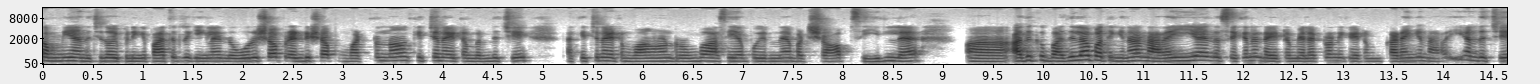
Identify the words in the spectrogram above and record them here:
கம்மியாக இருந்துச்சு. இதோ இப்போ நீங்கள் பார்த்துட்டு இருக்கீங்களா இந்த ஒரு ஷாப் ரெண்டு ஷாப் மட்டும்தான் கிச்சன் ஐட்டம் இருந்துச்சு. நான் கிச்சன் ஐட்டம் வாங்கணும்னு ரொம்ப ஆசையாக போயிருந்தேன் பட் ஷாப்ஸ் இல்லை. அதுக்கு பதிலாக பார்த்தீங்கன்னா நிறைய இந்த second hand item electronic item கடைங்க நிறைய இருந்துச்சு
